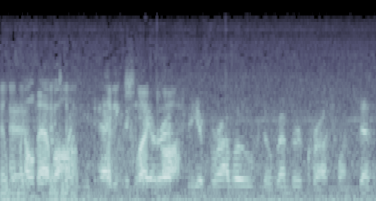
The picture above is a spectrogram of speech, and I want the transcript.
LNAV on. Heading select off. Bravo, November, cross 17.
